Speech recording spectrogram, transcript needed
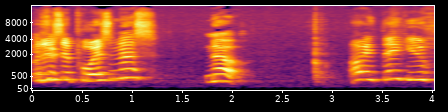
But Is is it poisonous? No. Alright, thank you.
